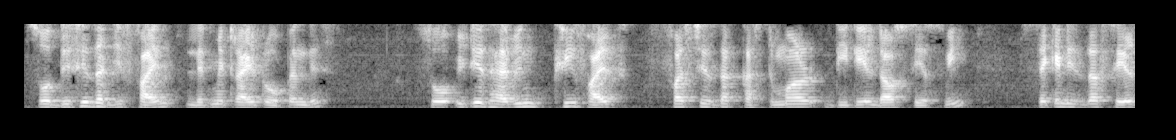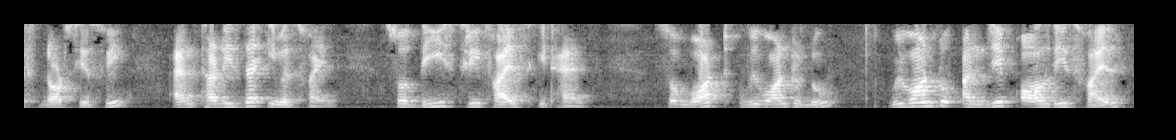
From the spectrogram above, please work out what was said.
So this is the zip file. Let me try to open this. So it is having three files. First is the customer detail.csv second is the sales.csv and third is the image file. So these three files it has. So what we want to do? We want to unzip all these files.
